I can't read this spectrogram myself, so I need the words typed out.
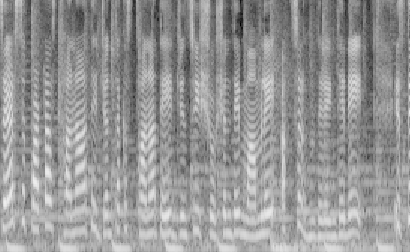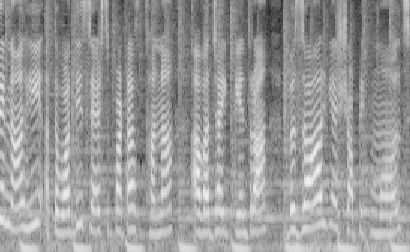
ਸੈਰ ਸਪਾਟਾ ਸਥਾਨਾਂ ਤੇ ਜਨਤਕ ਸਥਾਨਾਂ ਤੇ ਜਿਨਸੀ ਸ਼ੋਸ਼ਣ ਦੇ ਮਾਮਲੇ ਅਕਸਰ ਹੁੰਦੇ ਰਹਿੰਦੇ ਨੇ। ਇਸ ਦੇ ਨਾਲ ਹੀ ਅਤਵਾਦੀ ਸੈਰ ਸਪਾਟਾ ਸਥਾਨਾਂ, ਆਵਾਜਾਈ ਕੇਂਦਰਾਂ, ਬਾਜ਼ਾਰ ਜਾਂ ਸ਼ਾਪਿੰਗ ਮਾਲਸ,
